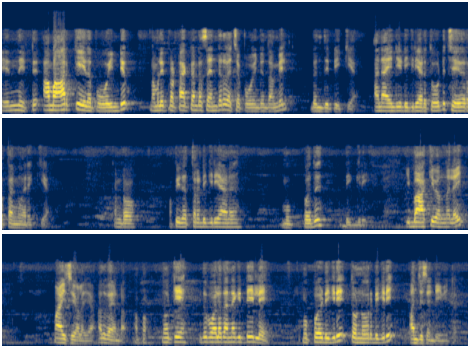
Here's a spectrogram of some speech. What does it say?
എന്നിട്ട് ആ മാർക്ക് ചെയ്ത പോയിന്റും നമ്മൾ ഈ പ്രൊട്ടാക്ടറിന്റെ സെന്റർ വെച്ച പോയിന്റും തമ്മിൽ ബന്ധിപ്പിക്കുക. ആ നയന്റി ഡിഗ്രി അടുത്തോട്ട് ചേർത്ത് അങ്ങ് വരയ്ക്കുക. കണ്ടോ? അപ്പൊ ഇത് എത്ര ഡിഗ്രിയാണ്? മുപ്പത് ഡിഗ്രി. ഈ ബാക്കി വന്ന ലൈൻ മായ്ച്ചു കളയുക. അത് വേണ്ട. അപ്പൊ നോക്കിയേ ഇതുപോലെ തന്നെ കിട്ടിയില്ലേ? മുപ്പത് ഡിഗ്രി തൊണ്ണൂറ് ഡിഗ്രി അഞ്ച് സെന്റിമീറ്റർ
